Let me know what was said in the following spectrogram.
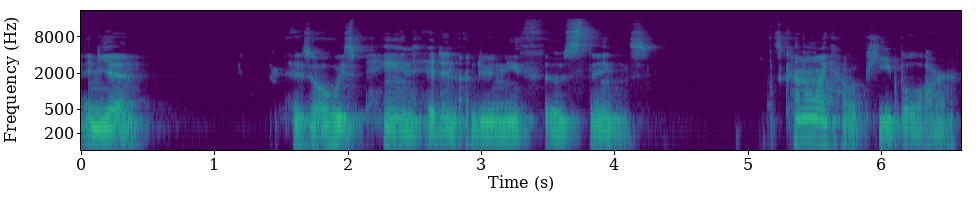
and yet there's always pain hidden underneath those things. It's kind of like how people are.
